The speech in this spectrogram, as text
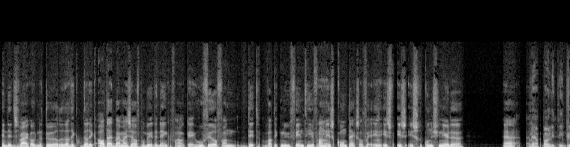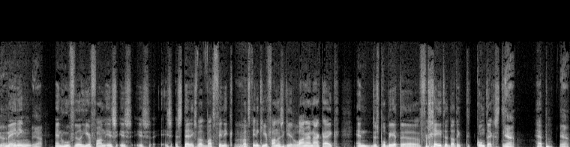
en dit is waar ik ook naartoe wilde, dat ik, dat ik altijd bij mijzelf probeer te denken van, oké, hoeveel van dit wat ik nu vind hiervan Mhm. is context of is, Mhm. is, is, is geconditioneerde, hè, ja, politiek. eh, mening? Ja, en hoeveel hiervan is, is, is, is aesthetics? Wat, wat, vind ik, Mhm. wat vind ik hiervan als ik hier langer naar kijk en dus probeer te vergeten dat ik context ja, heb. Ja.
